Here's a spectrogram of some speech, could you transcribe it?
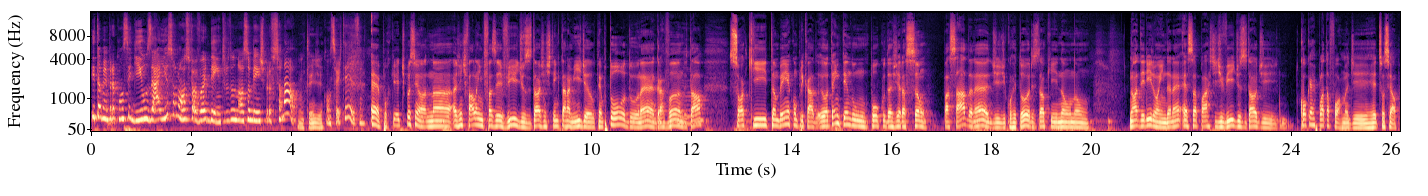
E também pra conseguir usar isso ao nosso favor dentro do nosso ambiente profissional. Entendi. Com certeza. É, porque, tipo assim, ó, na, a gente fala em fazer vídeos e tal, a gente tem que estar na mídia o tempo todo, né? Gravando e tal. Só que também é complicado. Eu até entendo um pouco da geração passada, né? De, de corretores e tal, que não, não, não aderiram ainda, né? Essa parte de vídeos e tal, de qualquer plataforma de rede social.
